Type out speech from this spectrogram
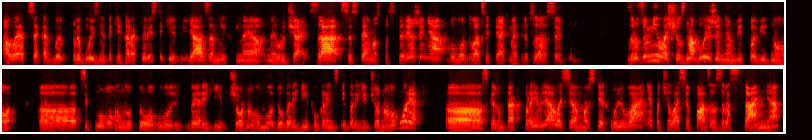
Але це як би приблизні такі характеристики. Я за них не, не вручаю. За систему спостереження було 25 метрів за секунду. Зрозуміло, що з наближенням відповідного е, циклону до берегів Чорного моря, до берегів українських берегів Чорного моря, е, скажімо так, проявлялося морське хвилювання, почалася фаза зростання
